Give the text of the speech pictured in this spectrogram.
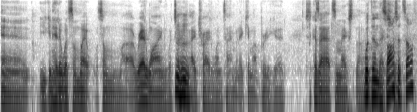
and you can hit it with some wet, some uh, red wine, which Mhm. I, I tried one time and it came out pretty good. Just because I had some extra Within the extra. sauce itself?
